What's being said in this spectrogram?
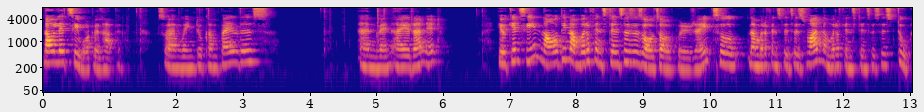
Now let's see what will happen. So i'm going to compile this and when i run it you can see now the number of instances is also outputted right? So number of instances one number of instances is two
